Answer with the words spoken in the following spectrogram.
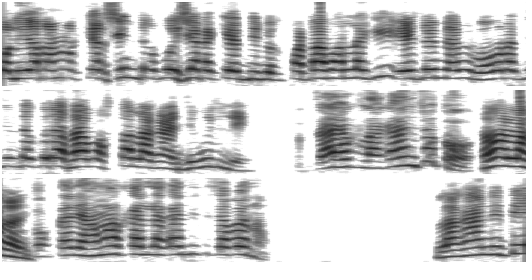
বলি আর আমরা কেরসিনটার পয়সাটা কে দিবে? পাঠাবার লাগি এই জন্য আমি ভবনা চিন্তা করে আধা বস্তা লাগাইছি বুঝলে? যাই হোক লাগাইছো তো। হ্যাঁ লাগাইছি। তো তাহলে আমার কাল লাগাই দিতে যাবে না? লাগাই দিতে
